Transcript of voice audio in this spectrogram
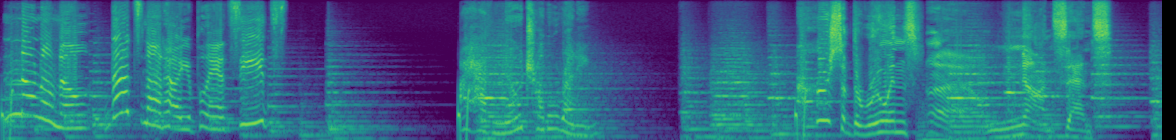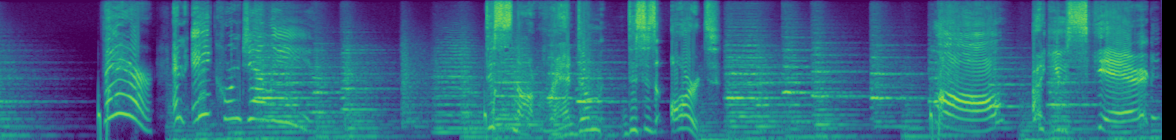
No, no, no. That's not how you plant seeds. I have no trouble running. Curse of the ruins? Oh, nonsense. There! An acorn jelly! This is not random. This is art. Aww, are you scared? Did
